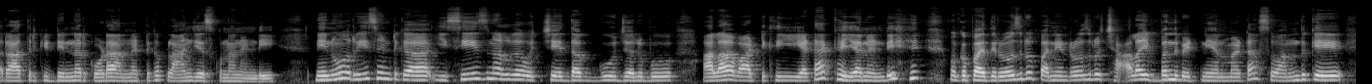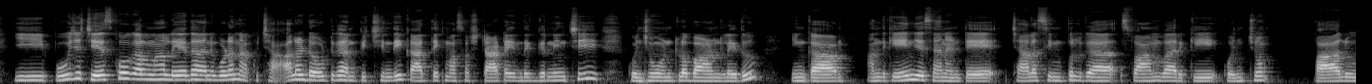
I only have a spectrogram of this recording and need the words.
రాత్రికి డిన్నర్ కూడా అన్నట్టుగా ప్లాన్ చేసుకున్నానండి. నేను రీసెంట్గా ఈ సీజనల్గా వచ్చే దగ్గు జలుబు అలా వాటికి అటాక్ అయ్యానండి. ఒక పది రోజులు పన్నెండు రోజులు చాలా ఇబ్బంది పెట్టినాయి అనమాట సో అందుకే ఈ పూజ చేసుకోగలనా లేదా అని కూడా నాకు చాలా డౌట్గా అనిపించింది. కార్తీక మాసం స్టార్ట్ అయిన దగ్గర నుంచి కొంచెం ఒంట్లో బాగుండలేదు. ఇంకా అందుకేం చేశానంటే చాలా సింపుల్గా స్వామివారికి కొంచెం పాలు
